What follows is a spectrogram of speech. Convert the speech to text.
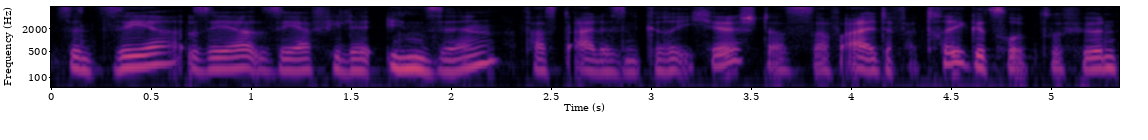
sind sehr, sehr, sehr viele Inseln. Fast alle sind griechisch. Das ist auf alte Verträge zurückzuführen.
